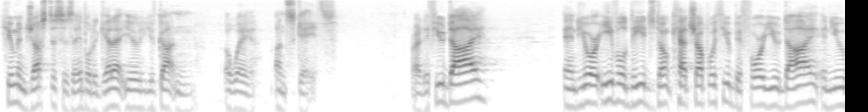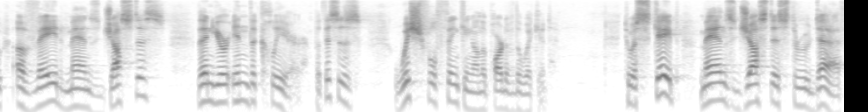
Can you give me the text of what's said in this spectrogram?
human justice is able to get at you, you've gotten away unscathed. Right? If you die and your evil deeds don't catch up with you before you die and you evade man's justice, then you're in the clear. But this is wishful thinking on the part of the wicked. To escape man's justice through death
